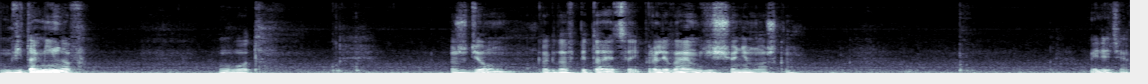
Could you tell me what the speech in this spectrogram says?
витаминов. Вот. Ждем, когда впитается, и проливаем еще немножко. Видите,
